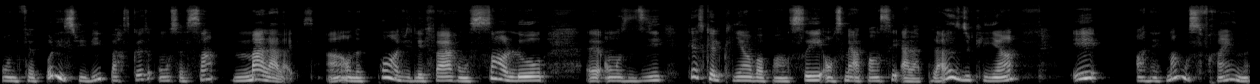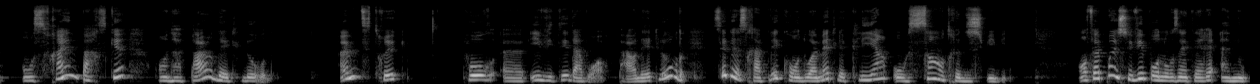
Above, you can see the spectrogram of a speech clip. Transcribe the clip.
on ne fait pas les suivis parce qu'on se sent mal à l'aise. Hein. On n'a pas envie de les faire, on se sent lourde, euh, on se dit qu'est-ce que le client va penser, on se met à penser à la place du client et honnêtement, on se freine. On se freine parce qu'on a peur d'être lourde. Un petit truc pour euh, éviter d'avoir peur d'être lourde, c'est de se rappeler qu'on doit mettre le client au centre du suivi. On ne fait pas un suivi pour nos intérêts à nous.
